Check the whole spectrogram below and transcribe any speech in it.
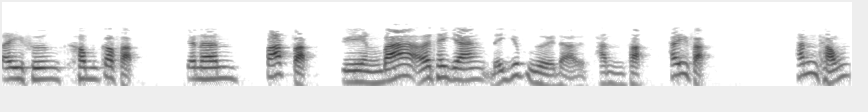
tây phương không có phật. Cho nên pháp phật truyền bá ở thế gian để giúp người đời thành Phật, thấy Phật. Thánh khổng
